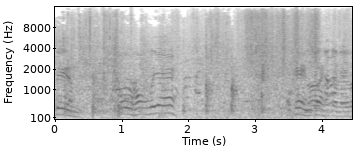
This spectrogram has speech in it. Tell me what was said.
掂，做紅嘅啫。OK，唔該。多謝你，拜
